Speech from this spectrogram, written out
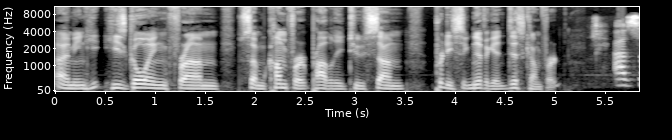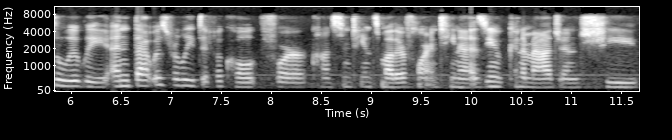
I mean, he, he's going from some comfort probably to some pretty significant discomfort. Absolutely. And that was really difficult for Constantine's mother, Florentina. As you can imagine, she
